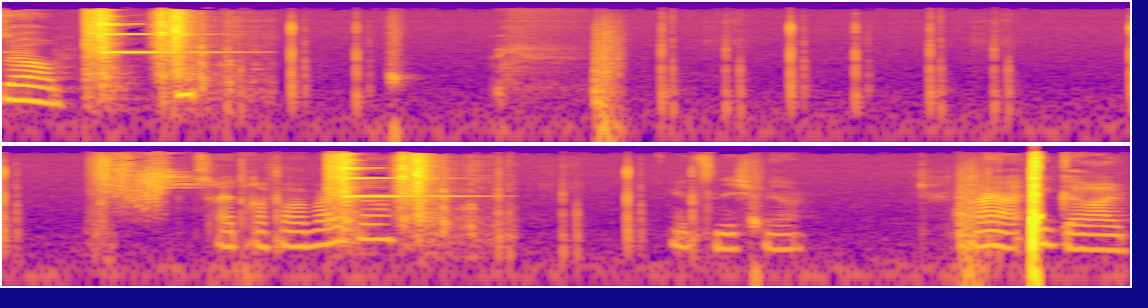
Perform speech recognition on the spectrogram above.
So. Zeitraffer weiter. Jetzt nicht mehr. Naja, egal.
